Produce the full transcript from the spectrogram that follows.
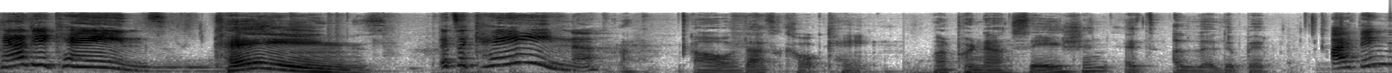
Candy canes. Canes. It's a cane. Oh, that's called cane. My pronunciation is a little bit I think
